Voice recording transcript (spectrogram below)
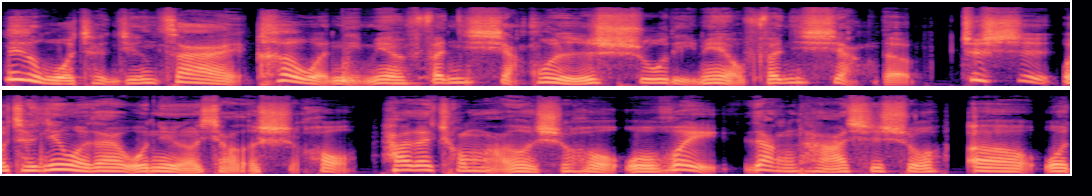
那个我曾经在课文里面分享，或者是书里面有分享的。就是我曾经我在我女儿小的时候，她在冲马路的时候，我会让她是说，呃，我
